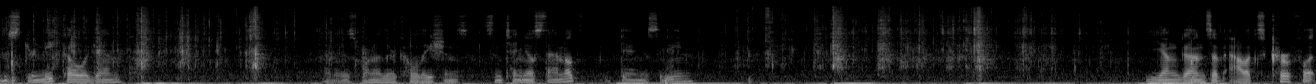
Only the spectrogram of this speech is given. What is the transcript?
Mr. Nico again. That is one of their collations. Centennial Standouts, Daniel Sedin. Young Guns of Alex Kerfoot.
